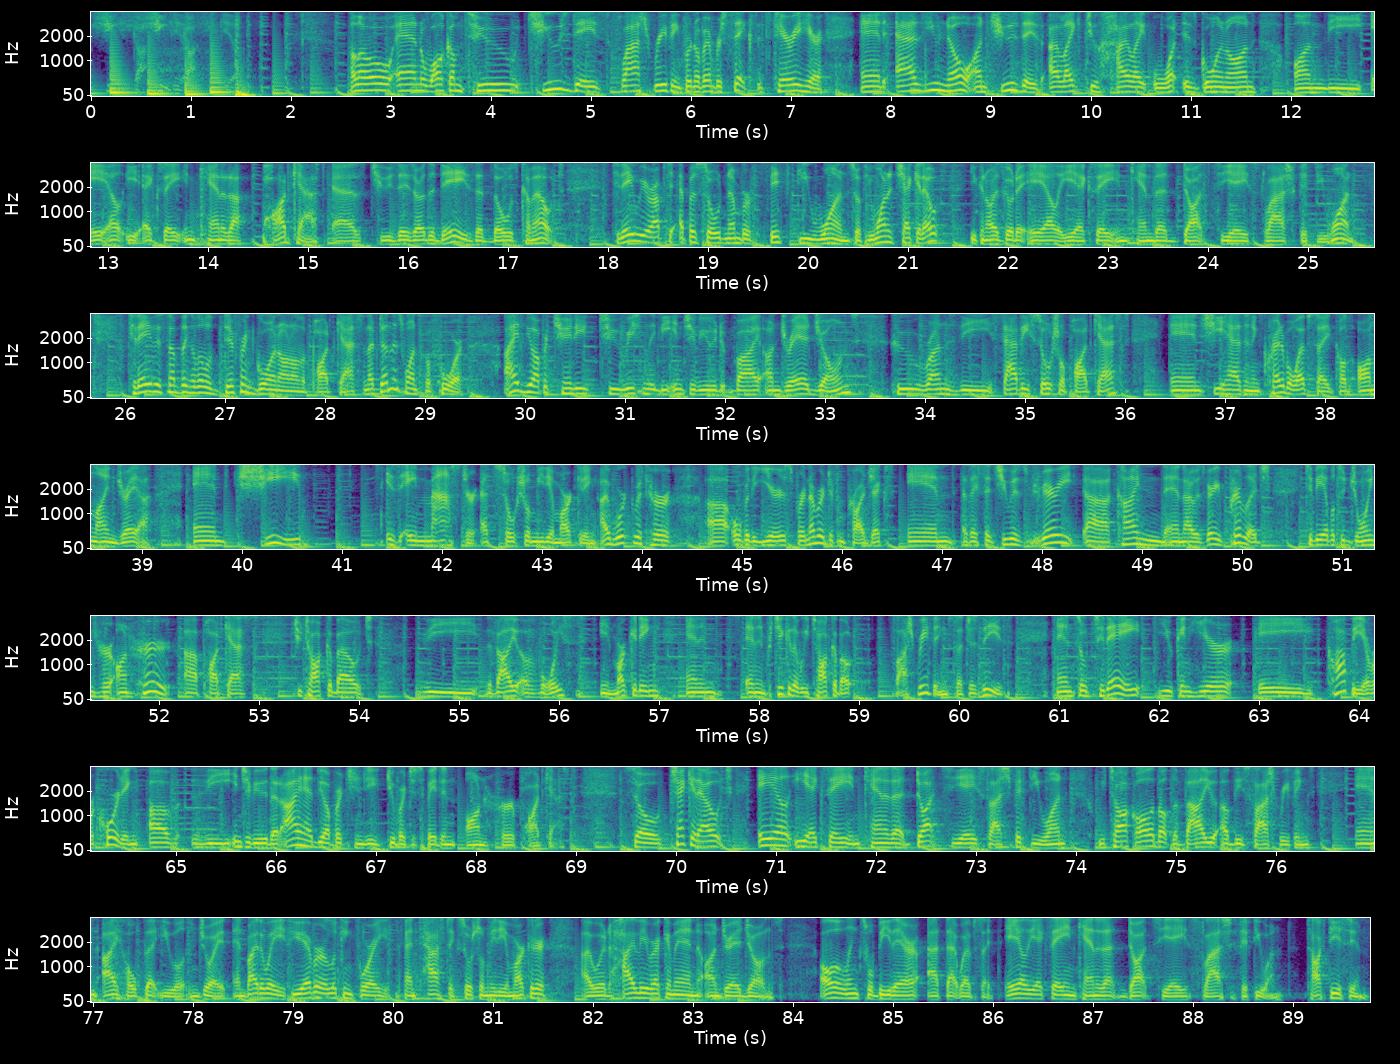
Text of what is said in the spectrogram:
She's got, she's got skills. Hello and welcome to Tuesday's flash briefing for November 6th. It's Teri here. And as you know, on Tuesdays, I like to highlight what is going on on the ALEXA in Canada podcast, as Tuesdays are the days that those come out. Today we are up to episode number 51. So if you want to check it out, you can always go to alexaincanada.ca slash 51. Today there's something a little different going on on the podcast, and I've done this once before. I had the opportunity to recently be interviewed by Andrea Jones, who runs the Savvy Social podcast, and she has an incredible website called Online Drea, and she is a master at social media marketing. I've worked with her uh, over the years for a number of different projects, and as I said, she was very uh, kind, and I was very privileged to be able to join her on her uh, podcast to talk about the the value of voice in marketing, and in, and in particular, we talk about flash briefings such as these. And so today, you can hear a copy, a recording of the interview that I had the opportunity to participate in on her podcast. So check it out, alexa in canada.ca slash 51. We talk all about the value of these flash briefings, and I hope that you will enjoy it. And by the way, if you ever are looking for a fantastic social media marketer, I would highly recommend Andrea Jones. All the links will be there at that website, alexaincanada.ca slash 51. Talk to you soon.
